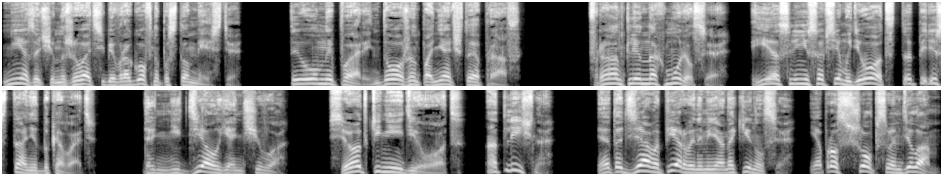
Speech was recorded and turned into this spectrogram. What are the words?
Незачем наживать себе врагов на пустом месте. Ты умный парень, должен понять, что я прав». Франклин нахмурился. Если не совсем идиот, то перестанет боковать. «Да не делал я ничего». «Все-таки не идиот. Отлично. Этот Зява первый на меня накинулся. Я просто шел по своим делам.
